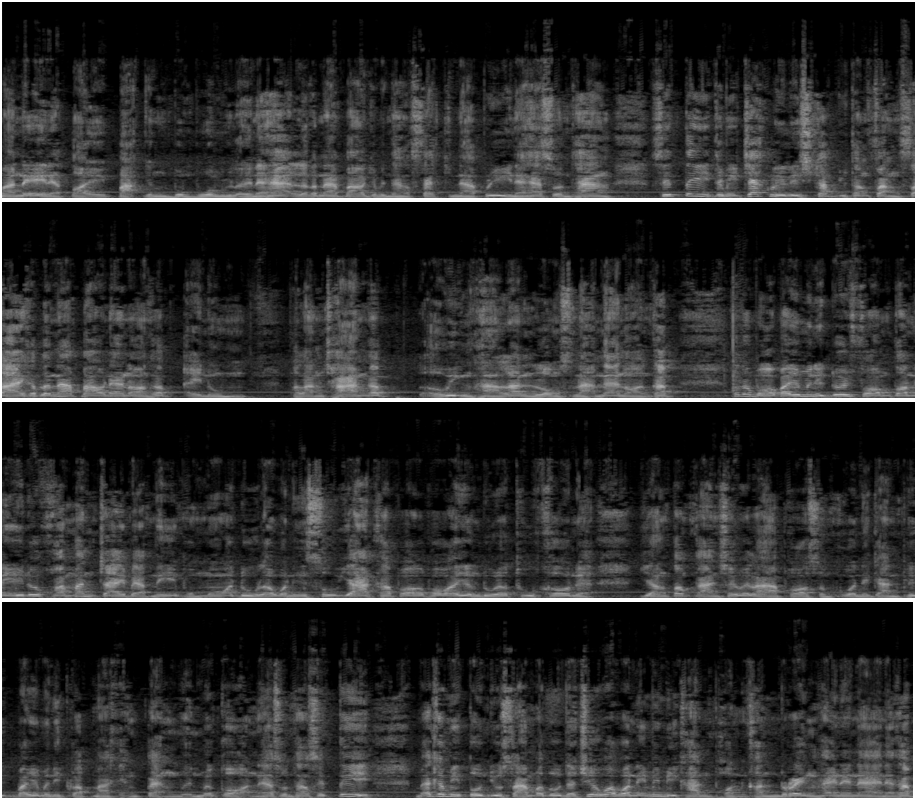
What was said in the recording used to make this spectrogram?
มาเน่เนี่ยต่อยปากยังบวมๆอยู่เลยนะฮะแล้วก็หน้าเป้าจะเป็นทางแซกจินาปรีนะฮะส่วนทางซิตี้จะมีแจ็คลิลิชครับอยู่ทางฝั่งซ้ายครับแล้วหน้าเป้าแน่นอนครับไอ้หนุ่ม พลังช้างครับเออร์วิ่งฮาลันลงสนามแน่นอนครับก็ต้องบอกว่าไบเอร์มินิกด้วยฟอร์มตอนนี้ด้วยความมั่นใจแบบนี้ ผมมองว่าดูแล้ววันนี้สู้ยากครับเพราะเพราะว่ายังดูแล้วทูเคิลเนี่ยยังต้องการใช้เวลาพอสมควรในการพลิกไบเอร์มินิกกลับมาแข็งแกร่งเหมือนเมื่อก่อนนะส่วนทางซิตี้แม้จะมีตุนอยู่ 3 ประตูแต่เชื่อว่าวันนี้ไม่มีคันผ่อนคันเร่งให้แน่ๆนะครับ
